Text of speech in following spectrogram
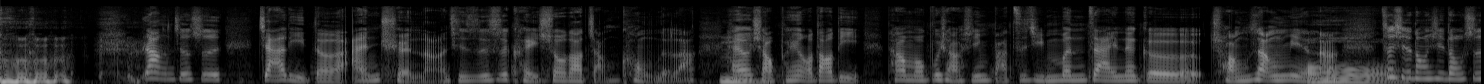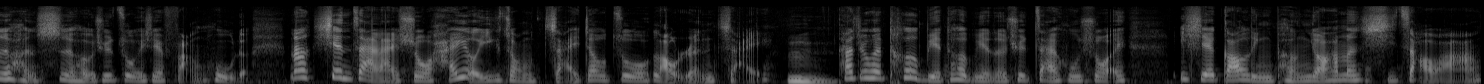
让就是家里的安全呐，其实是可以受到掌控的啦。还有小朋友到底他有没有不小心把自己闷在那个床上面啊？这些东西都是很适合去做一些防护的。那现在来说，还有一种宅叫做老人宅，嗯，他就会特别特别的去在乎说，哎。一些高龄朋友，他们洗澡啊，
